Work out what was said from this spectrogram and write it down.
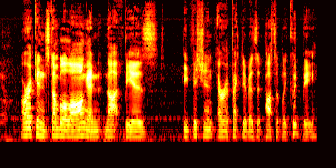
yeah. or it can stumble along and not be as efficient or effective as it possibly could be.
